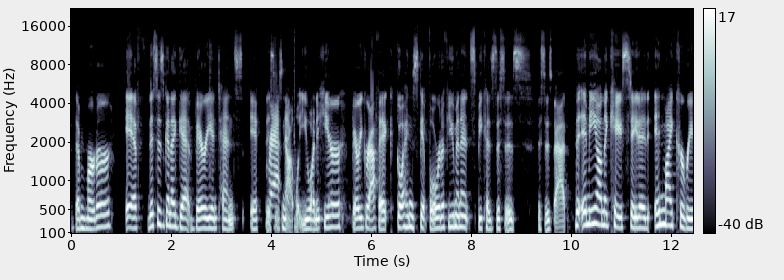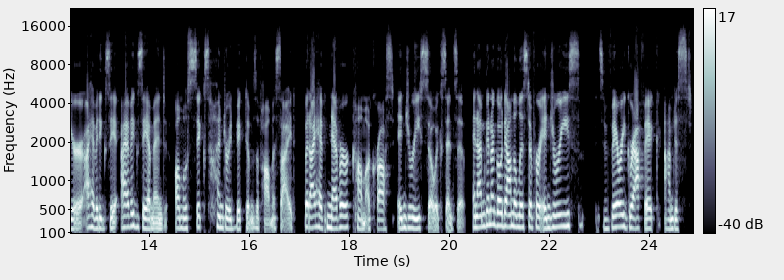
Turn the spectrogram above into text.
the murder. If this is going to get very intense, if this is not what you want to hear, very graphic, go ahead and skip forward a few minutes because this is this is bad. The ME on the case stated, "In my career, I have exa- I have examined almost 600 victims of homicide, but I have never come across injuries so extensive." And I'm going to go down the list of her injuries. It's very graphic. I'm just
